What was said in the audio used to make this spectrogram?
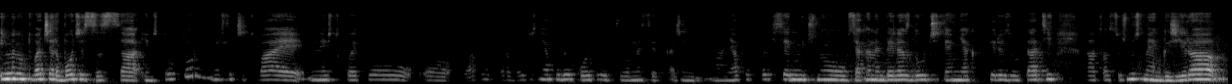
именно това, че работя с а, инструктор, мисля, че това е нещо, което когато работя с някой друг, който чуваме се, кажем, няколко пъти седмично, всяка неделя за да учетем някакви резултати, а, това всъщност ме ангажира.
